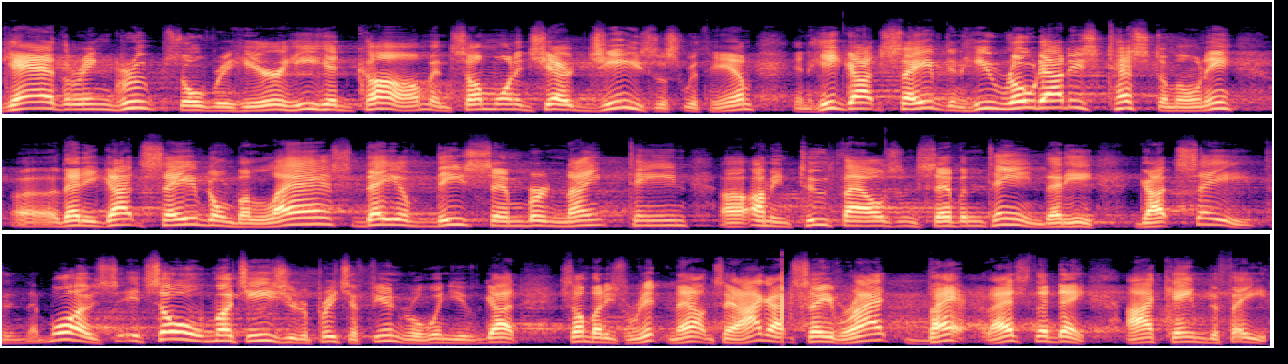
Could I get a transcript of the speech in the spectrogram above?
gathering groups over here, he had come and someone had shared Jesus with him, and he got saved, and he wrote out his testimony uh, that he got saved on the last day of December 19, uh, I mean 2017, that he got saved. And boy, it's, it's, so much easier to preach a funeral when you've got somebody's written out and said, I got saved right there. That's the day I came to faith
